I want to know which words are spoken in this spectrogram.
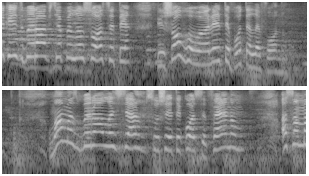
який збирався пилососити, пішов говорити по телефону. Збиралася сушити коси феном, а сама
